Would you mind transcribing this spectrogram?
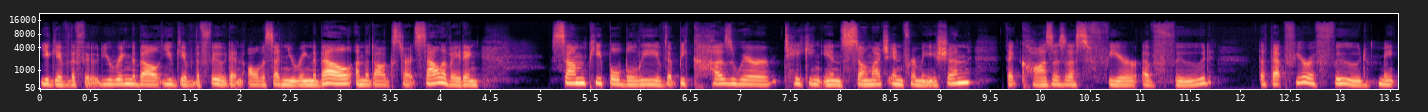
you give the food. You ring the bell, you give the food. And all of a sudden you ring the bell and the dog starts salivating. Some people believe that because we're taking in so much information that causes us fear of food, that that fear of food may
